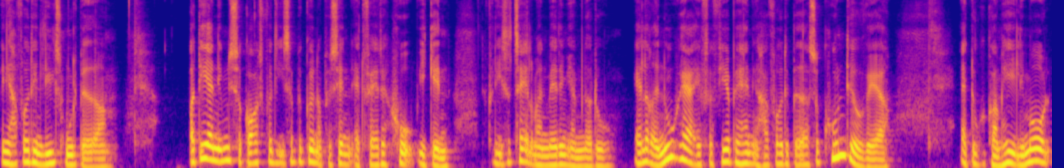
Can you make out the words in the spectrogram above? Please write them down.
men jeg har fået det en lille smule bedre. Og det er nemlig så godt, fordi så begynder patienten at fatte håb igen. Fordi så taler man med dem, jamen når du allerede nu her efter fire behandlinger har fået det bedre, så kunne det jo være, at du kan komme helt i mål,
